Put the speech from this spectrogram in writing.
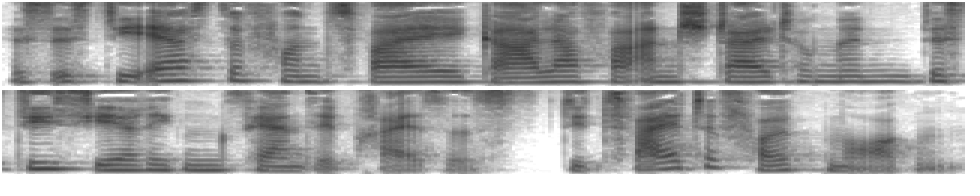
Es ist die erste von zwei Gala-Veranstaltungen des diesjährigen Fernsehpreises. Die zweite folgt morgen.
